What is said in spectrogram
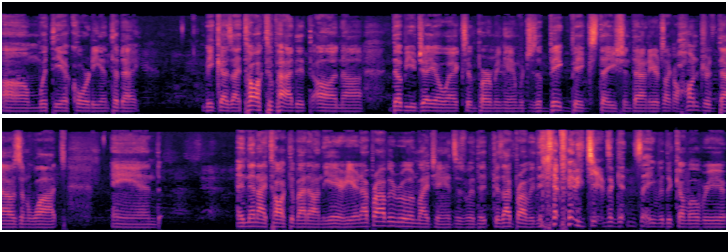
um, with the accordion today because I talked about it on uh, WJOX in Birmingham, which is a big, big station down here. It's like 100,000 watts. And and then I talked about it on the air here, and I probably ruined my chances with it because I probably didn't have any chance of getting Saban to come over here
